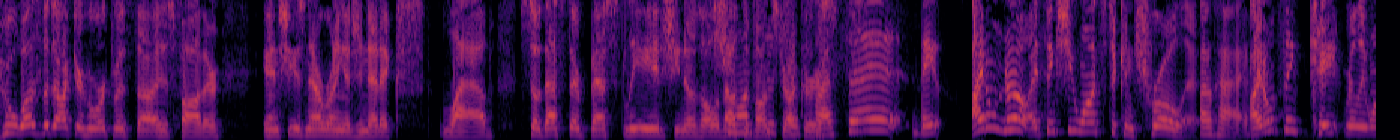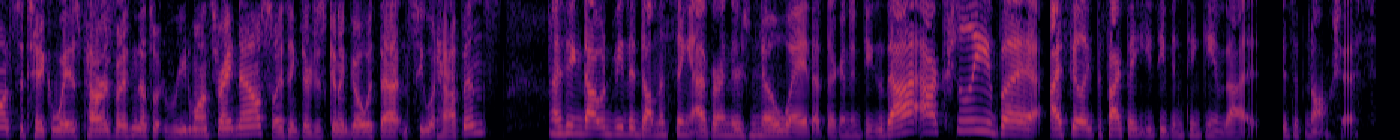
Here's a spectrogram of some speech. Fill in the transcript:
who was the doctor who worked with uh, his father, and she is now running a genetics lab. So that's their best lead. She knows all She about the Von Struckers. suppress it. They I don't know. I think she wants to control it. Okay. I don't think Kate really wants to take away his powers, but I think that's what Reed wants right now. So I think they're just going to go with that and see what happens. I think that would be the dumbest thing ever, and there's no way that they're gonna do that actually. But I feel like the fact that he's even thinking of that is obnoxious.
